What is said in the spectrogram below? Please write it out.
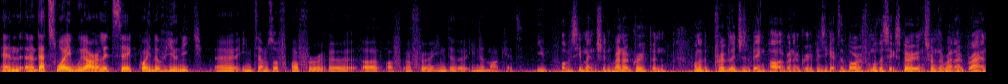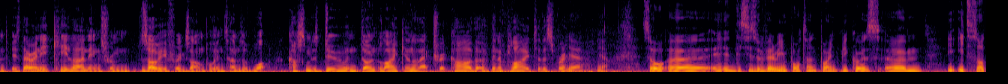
And that's why we are, let's say, kind of unique in terms of offer, of, of offer in the, in the market. You obviously mentioned Renault Group and one of the privileges of being part of Renault Group is you get to borrow from all this experience from the Renault brand. Is there any key learnings from Zoe, for example, in terms of what customers do and don't like in an electric car that have been applied to the Spring? Yeah, yeah. So uh, this is a very important point because um, it's not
